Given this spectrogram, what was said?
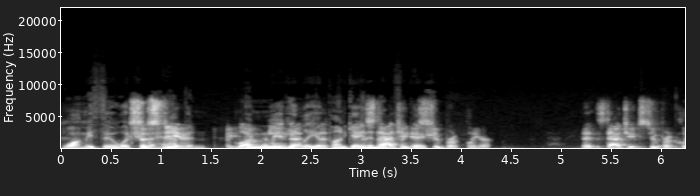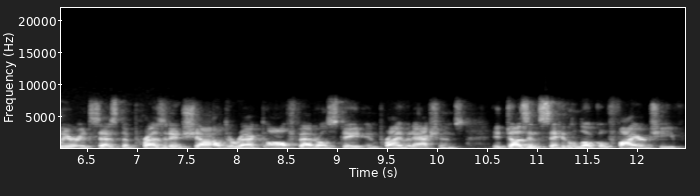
Walk me through what should have happened look, immediately I mean, the, upon getting the, the, the statute notification. is super clear. The statute's super clear. It says the president shall direct all federal, state, and private actions. It doesn't say the local fire chief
